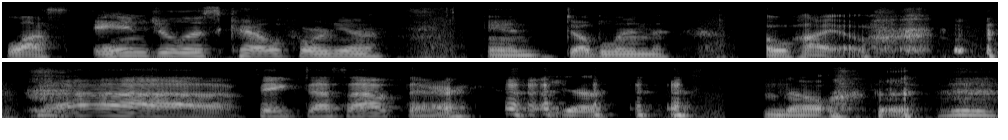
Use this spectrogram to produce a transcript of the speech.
Los Angeles, California, and Dublin, Ohio. ah, faked us out there. yeah. No.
